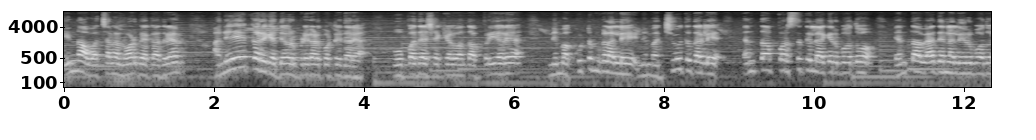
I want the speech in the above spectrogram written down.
ಇನ್ನು ವಚನ ನೋಡಬೇಕಾದ್ರೆ ಅನೇಕರಿಗೆ ದೇವರು ಬಿಡುಗಡೆ ಕೊಟ್ಟಿದ್ದಾರೆ. ಉಪದೇಶ ಕೇಳುವಂಥ ಪ್ರಿಯರೇ, ನಿಮ್ಮ ಕುಟುಂಬಗಳಲ್ಲಿ, ನಿಮ್ಮ ಜೀವಿತದಲ್ಲಿ ಎಂಥ ಪರಿಸ್ಥಿತಿಯಲ್ಲಿ ಆಗಿರ್ಬೋದು, ಎಂಥ ವ್ಯಾಧಿನಲ್ಲಿ ಇರ್ಬೋದು,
